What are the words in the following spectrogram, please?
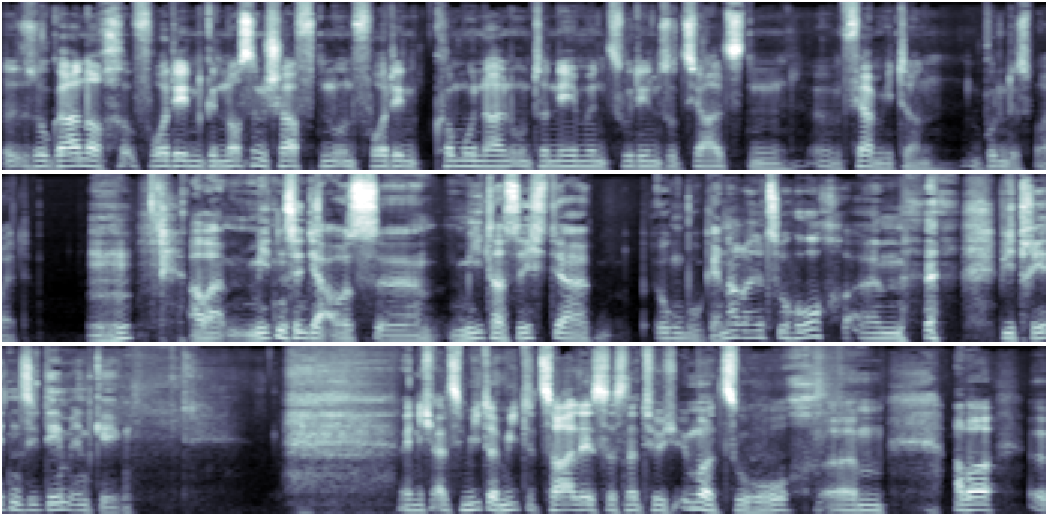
sogar noch vor den Genossenschaften und vor den kommunalen Unternehmen zu den sozialsten äh, Vermietern bundesweit. Mhm. Aber Mieten sind ja aus äh, Mietersicht ja irgendwo generell zu hoch. Ähm, wie treten Sie dem entgegen? Wenn ich als Mieter Miete zahle, ist das natürlich immer zu hoch. Ähm, aber äh,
